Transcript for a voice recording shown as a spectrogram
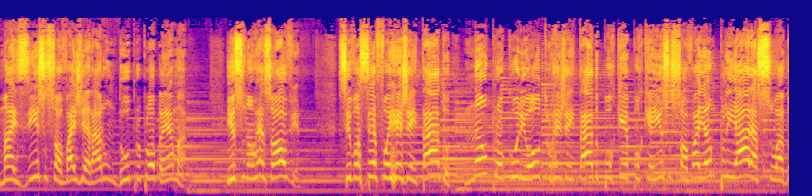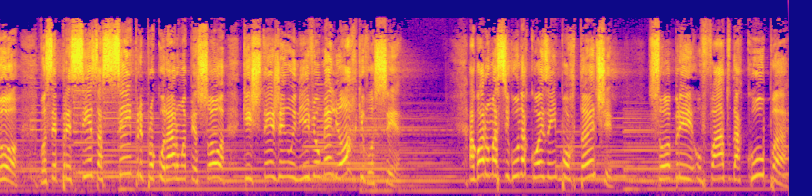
mas isso só vai gerar um duplo problema. Isso não resolve. Se você foi rejeitado, não procure outro rejeitado, por quê? Porque isso só vai ampliar a sua dor. Você precisa sempre procurar uma pessoa que esteja em um nível melhor que você. Agora, uma segunda coisa importante sobre o fato da culpa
